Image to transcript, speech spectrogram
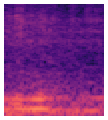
Yeah.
